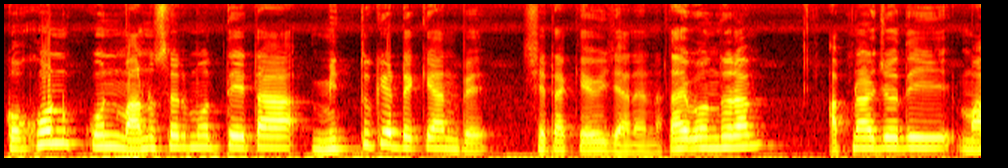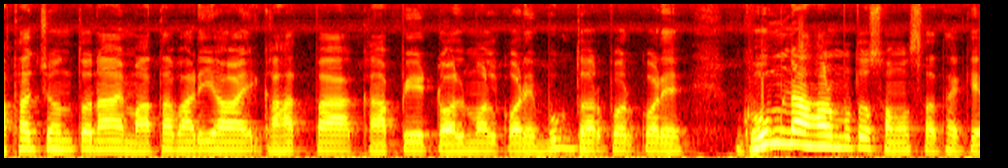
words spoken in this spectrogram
কখন কোন মানুষের মধ্যে এটা মৃত্যুকে ডেকে আনবে সেটা কেউই জানে না। তাই বন্ধুরা আপনার যদি মাথার যন্ত্রণায়, মাথা ভারী হয়, গা হাত পা কাঁপে, টলমল করে, বুক ধরপর করে, ঘুম না হওয়ার মতো সমস্যা থাকে,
